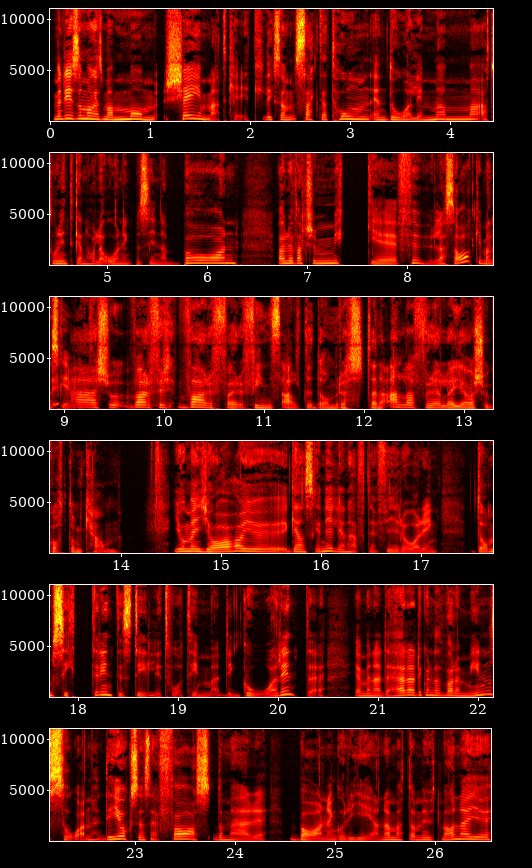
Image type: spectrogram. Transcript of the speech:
Men det är så många som har mom-shamat Kate. Liksom sagt att hon är en dålig mamma, att hon inte kan hålla ordning på sina barn. Ja, det har varit så mycket fula saker man har skrivit. Det är så, varför, varför finns alltid de rösterna? Alla föräldrar gör så gott de kan. Jo, men jag har ju ganska nyligen haft en fyraåring. De sitter inte still i två timmar. Det går inte. Jag menar, det här hade kunnat vara min son. Det är också en sån här fas de här barnen går igenom, att de utmanar ju,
